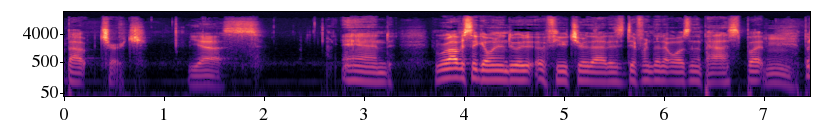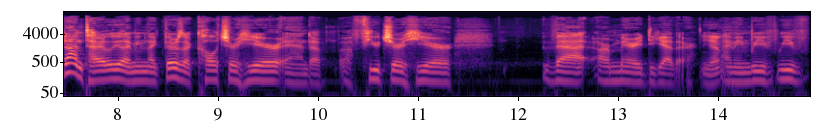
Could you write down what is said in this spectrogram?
about church. Yes. And we're obviously going into a, a future that is different than it was in the past but Mm. but not entirely i mean like there's a culture here and a, a future here that are married together i mean we've we've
